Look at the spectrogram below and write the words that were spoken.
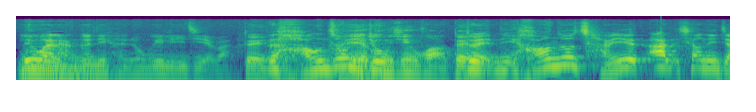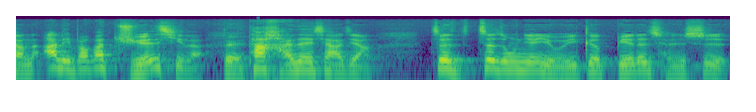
另外两个你很容易理解吧？对，那杭州你就空心化。对，你杭州产业阿像你讲的阿里巴巴崛起了，对，它还在下降。这这中间有一个别的城市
